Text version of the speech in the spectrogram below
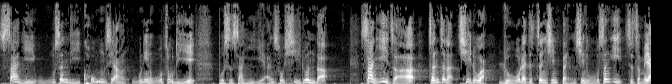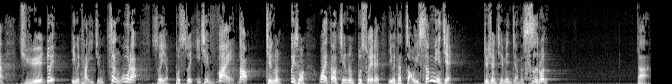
善于无生理、空相、无念、无助理，不是善于言说细论的。善意者，真正的契入啊，如来的真心本性的无生意是怎么样？绝对，因为他已经证悟了，所以，不随一切外道经论。为什么外道经论不随呢？因为他早已生灭见，就像前面讲的四论啊。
